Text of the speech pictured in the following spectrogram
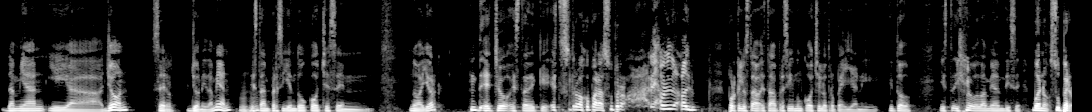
Damián y a John ser John y Damián. Están persiguiendo coches en Nueva York. De hecho, está de que este es un trabajo para super... Porque lo estaba, estaba persiguiendo un coche y lo atropellan y, y todo. Y, este- y luego Damián dice, bueno, super...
